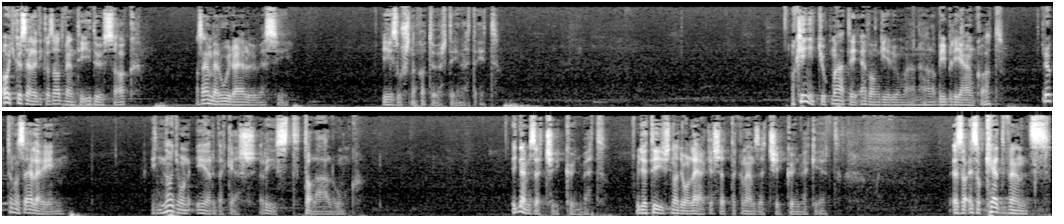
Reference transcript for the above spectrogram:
Ahogy közeledik az adventi időszak, az ember újra előveszi Jézusnak a történetét. Ha kinyitjuk Máté evangéliumánál a Bibliánkat, rögtön az elején egy nagyon érdekes részt találunk. Egy nemzetségkönyvet. Ugye ti is nagyon lelkesedtek a nemzetségkönyvekért. Ez a, ez a kedvenc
